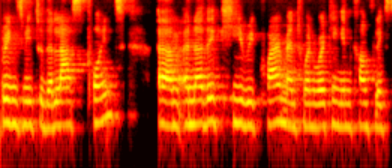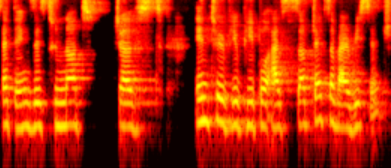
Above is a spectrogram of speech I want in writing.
brings me to the last point. Um, another key requirement when working in conflict settings is to not just interview people as subjects of our research,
